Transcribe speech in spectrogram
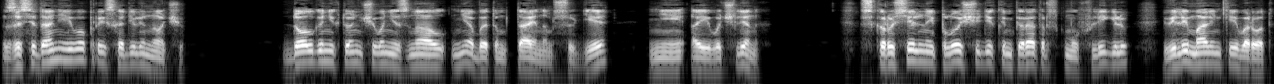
Заседания его происходили ночью. Долго никто ничего не знал ни об этом тайном суде, ни о его членах. С карусельной площади к императорскому флигелю вели маленькие ворота.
